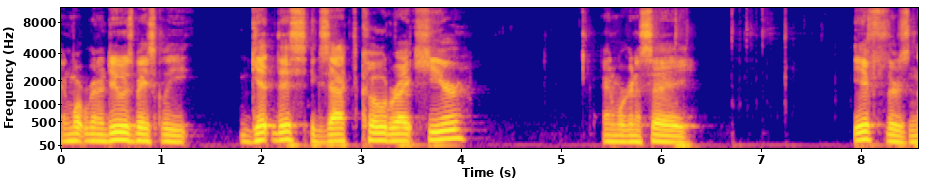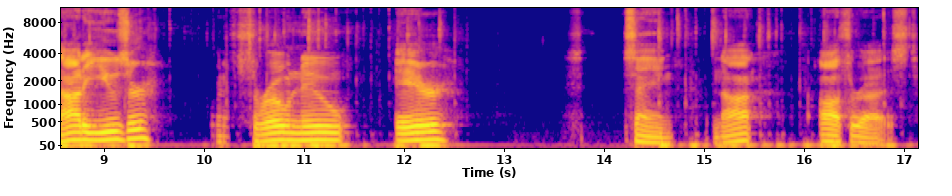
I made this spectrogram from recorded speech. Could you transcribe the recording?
And what we're going to do is basically get this exact code right here. And we're going to say, if there's not a user, we're going to throw new error saying not authorized.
